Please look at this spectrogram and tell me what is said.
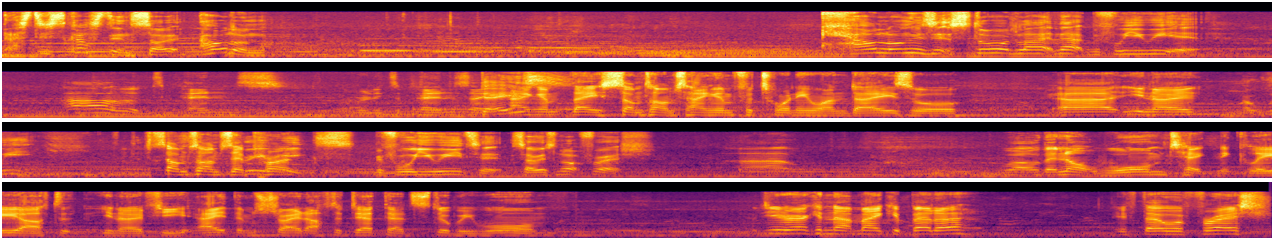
That's disgusting. So hold on. How long is it stored like that before you eat it? Oh, it depends. It really depends. They Days? hang 'em- They sometimes hang them for 21 days, or uh, you know, A week. sometimes they're Three pro- weeks before you eat it, so it's not fresh. Uh, well, they're not warm technically. After you know, if you ate them straight after death, they'd still be warm. Do you reckon that make it better if they were fresh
